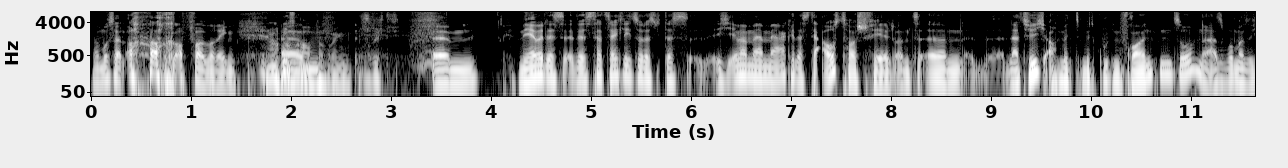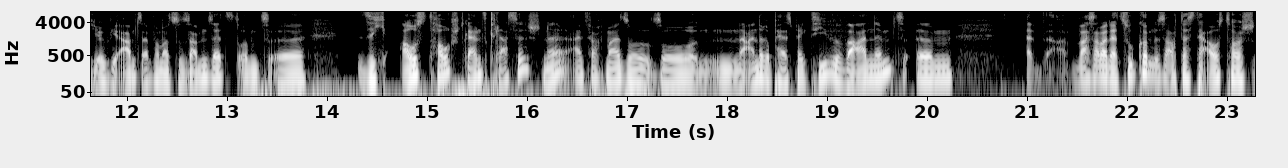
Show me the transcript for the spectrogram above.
man muss halt auch, auch Opfer bringen. man muss Ähm, auch verbringen. Das ist richtig. Ähm, Nee, aber das, das ist tatsächlich so, dass, dass ich immer mehr merke, dass der Austausch fehlt. Und ähm, natürlich auch mit, mit guten Freunden so, ne? also wo man sich irgendwie abends einfach mal zusammensetzt und äh, sich austauscht, ganz klassisch, ne? einfach mal so, so eine andere Perspektive wahrnimmt. Ähm, was aber dazu kommt, ist auch, dass der Austausch,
